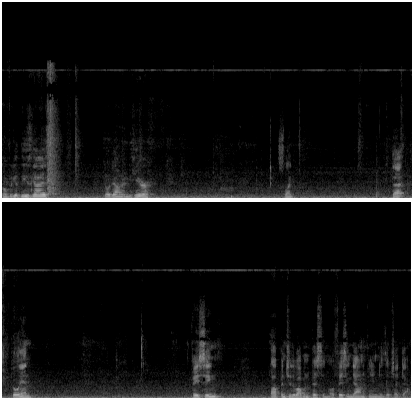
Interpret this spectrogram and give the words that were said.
Don't forget these guys. Go down into here. Slide that, go in. Facing up into the bottom of the piston or facing down if the engine is upside down.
